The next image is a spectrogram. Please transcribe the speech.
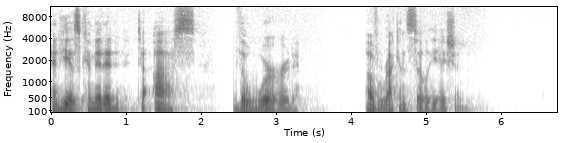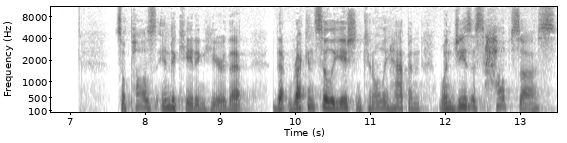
and he has committed to us the word of reconciliation. So, Paul's indicating here that, that reconciliation can only happen when Jesus helps us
